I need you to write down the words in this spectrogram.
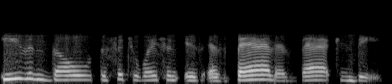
even though the situation is as bad as bad can be?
